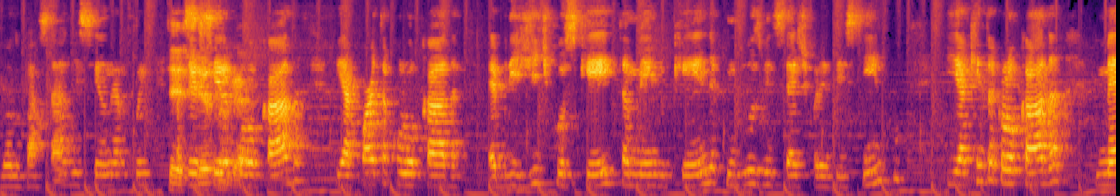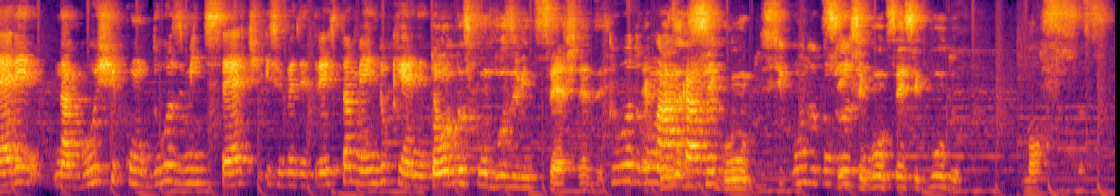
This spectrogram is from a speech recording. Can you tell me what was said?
no ano passado, esse ano ela foi a Terceiro terceira lugar. colocada, e a quarta colocada é Brigitte Koskei, também do Quênia, com 2,27,45, e a quinta colocada, Mary Naguchi, com 2,27,53, também do Quênia. Então, Todas com 12 e 27, né? Tudo É coisa de casa segundo. de segundo com 5 duas segundos, 6 segundos. Nossa.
